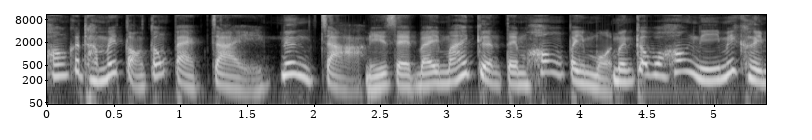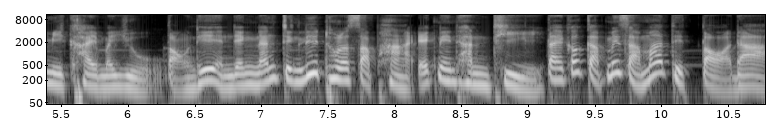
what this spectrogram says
ห้องก็ทำให้ตองต้องแปลกใจ เนื่องจากมีเศษใบไม้เกลื่อนเต็มห้องไปหมด เหมือนกับว่าห้องนี้ไม่เคยมีใครมาอยู่ตองที่เห็นอย่างนั้นจึงรีบโทรศัพท์หาเอ็กในทันที แต่ก็กลับไม่สามารถติดต่อได้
